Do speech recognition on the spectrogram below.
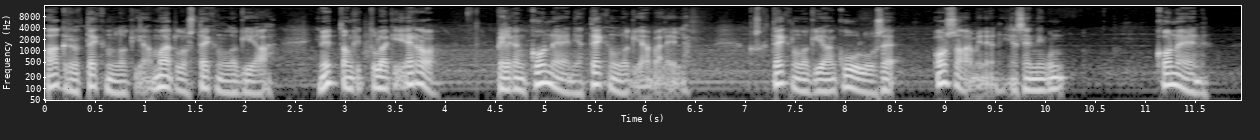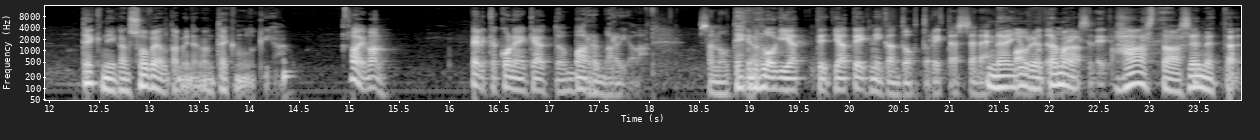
agroteknologiaa, maatalousteknologiaa. Ja nyt onkin tuleekin ero pelkän koneen ja teknologian välillä, koska teknologiaan kuuluu se osaaminen ja sen niin kuin koneen tekniikan soveltaminen on teknologiaa. Aivan. Pelkkä koneen käyttö on barbariaa, sanoo teknologia ja tekniikan tohtori tässä näin. Näin juuri, ja tämä haastaa sen, että,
